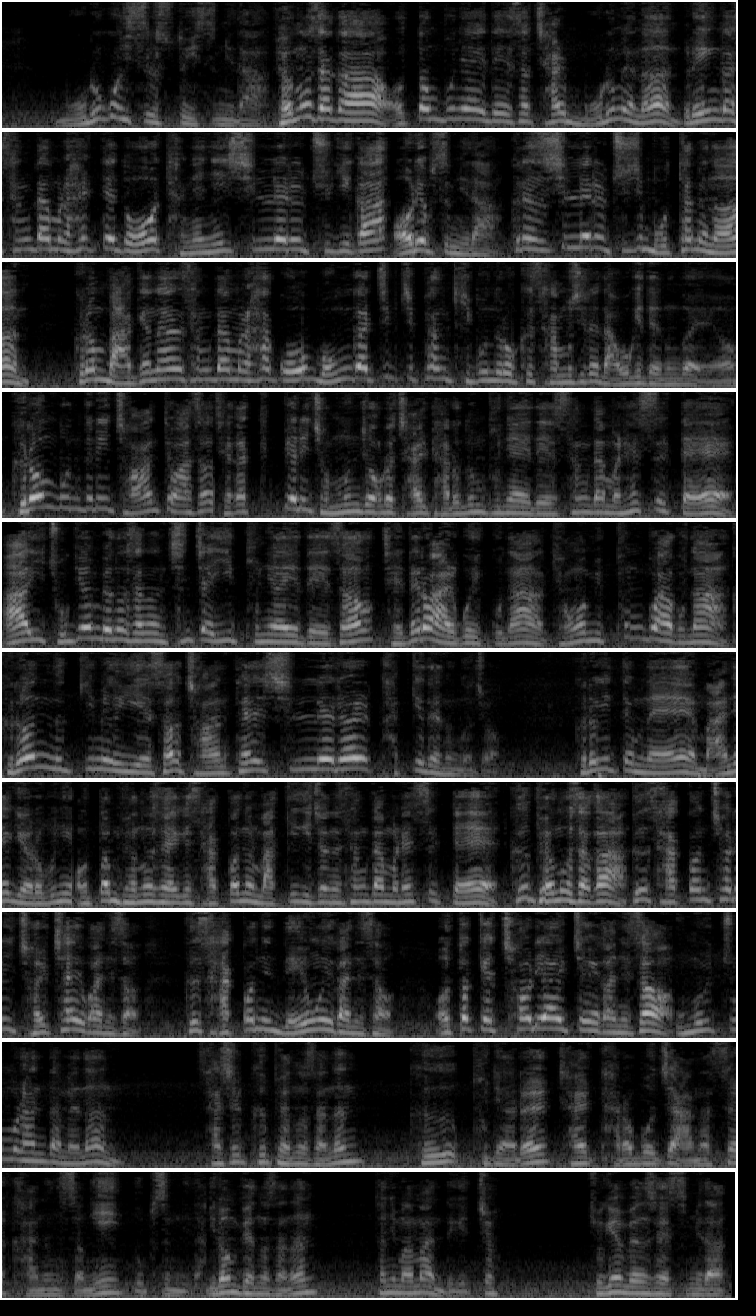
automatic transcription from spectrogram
모르고 있을 수도 있습니다. 변호사가 어떤 분야에 대해서 잘 모르면은 의뢰인과 상담을 할 때도 당연히 신뢰를 주기가 어렵습니다. 그래서 신뢰를 주지 못하면은 그런 막연한 상담을 하고 뭔가 찝찝한 기분으로 그 사무실에 나오게 되는 거예요. 그런 분들이 저한테 와서 제가 특별히 전문적으로 잘 다루는 분야에 대해서 상담을 했을 때, 아, 이 조기현 변호사는 진짜 이 분야에 대해서 제대로 알고 있구나, 경험이 풍부하구나, 그런 느낌에 의해서 저한테 신뢰를 갖게 되는 거죠. 그렇기 때문에 만약 여러분이 어떤 변호사에게 사건을 맡기기 전에 상담을 했을 때 그 변호사가 그 사건 처리 절차에 관해서 그 사건의 내용에 관해서 어떻게 처리할지에 관해서 우물쭈물한다면은 사실 그 변호사는 그 분야를 잘 다뤄보지 않았을 가능성이 높습니다. 이런 변호사는 선임하면 안 되겠죠. 조기현 변호사였습니다.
